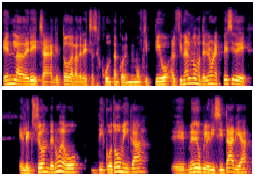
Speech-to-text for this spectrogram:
en la derecha, que todas las derechas se juntan con el mismo objetivo, al final vamos a tener una especie de elección de nuevo dicotómica, eh, medio plebiscitaria,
